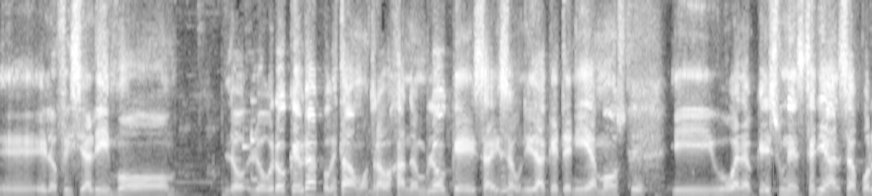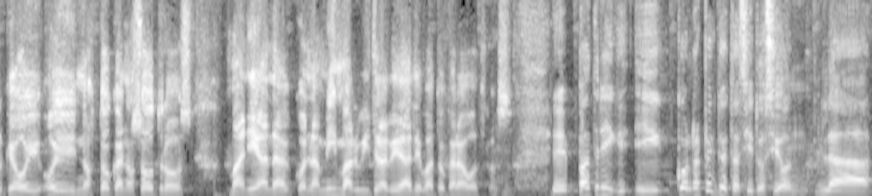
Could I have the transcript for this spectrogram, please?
eh, el oficialismo lo, logró quebrar porque estábamos trabajando en bloque, esa, esa unidad que teníamos. Y bueno, que es una enseñanza porque hoy, hoy nos toca a nosotros, mañana con la misma arbitrariedad les va a tocar a otros. Eh, Patrick, y con respecto a esta situación, la,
